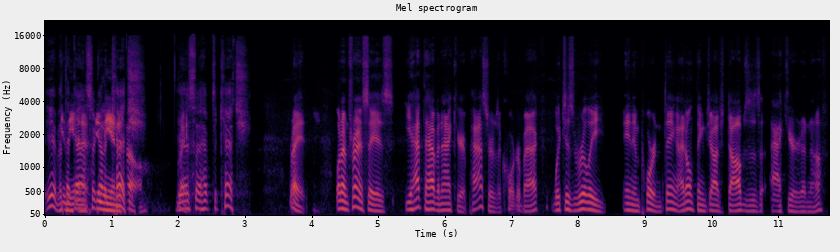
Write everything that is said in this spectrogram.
Yeah, but the guy N- also got to catch. NFL. Yes, I have to catch. Right. What I'm trying to say is you have to have an accurate passer as a quarterback, which is really an important thing. I don't think Josh Dobbs is accurate enough.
